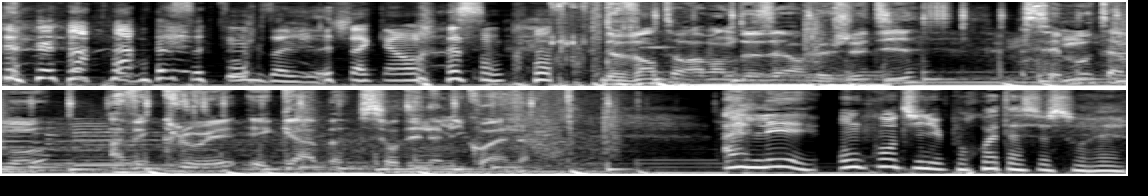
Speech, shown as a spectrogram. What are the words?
pour moi c'est pour Xavier. chacun aura son compte. De 20h à 22h le jeudi, c'est mot à mot avec Chloé et Gab sur Dynamic One. Allez, on continue. Pourquoi t'as ce sourire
